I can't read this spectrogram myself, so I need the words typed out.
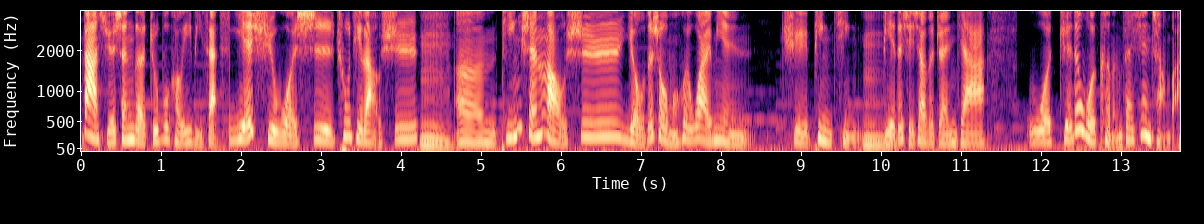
大学生的逐步口译比赛。也许我是出题老师，嗯嗯，评审老师有的时候我们会外面去聘请别的学校的专家。我觉得我可能在现场吧，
